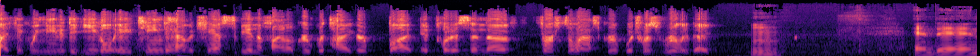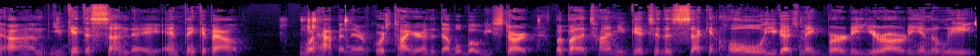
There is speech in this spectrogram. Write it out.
I think we needed the eagle 18 to have a chance to be in the final group with Tiger, but it put us in the first to last group, which was really big. Mm. And then um, you get to Sunday and think about what happened there. Of course, Tiger had the double bogey start, but by the time you get to the second hole, you guys make birdie. You're already in the lead.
